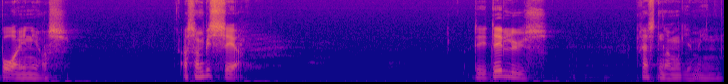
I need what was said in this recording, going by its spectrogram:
bor inde i os. Og som vi ser. Det er det lys, kristendommen giver mening.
